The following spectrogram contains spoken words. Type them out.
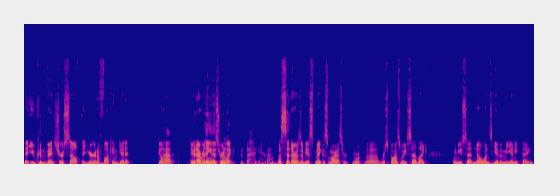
that you convince yourself that you're going to fucking get it, you'll have it. Dude, everything in this room, like, I was sitting there, I was going to be a make a smart ass re- uh, response what you said, like, when you said, no one's given me anything.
